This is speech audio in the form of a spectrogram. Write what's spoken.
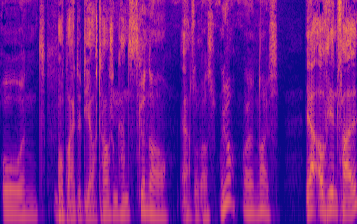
und Wobei du die auch tauschen kannst. genau Ja. und sowas. Ja, äh, nice. Ja, auf jeden Fall.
